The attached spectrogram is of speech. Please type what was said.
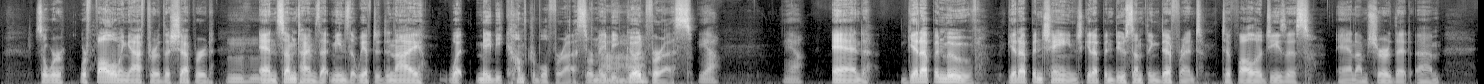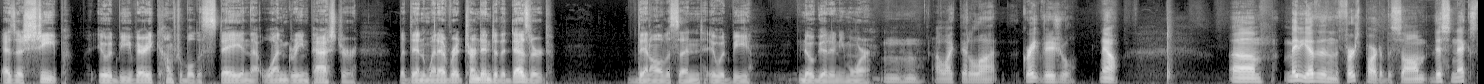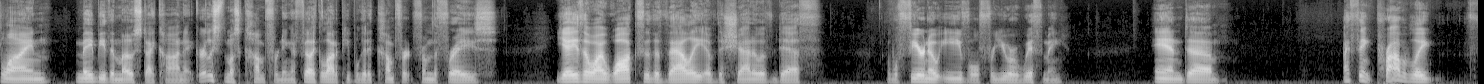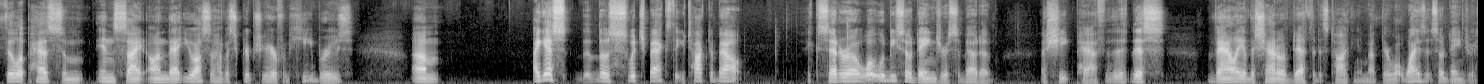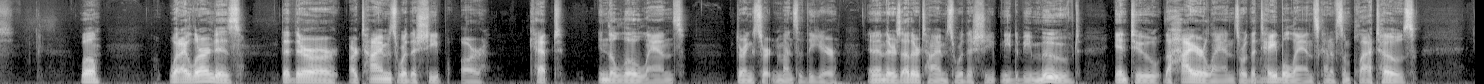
So we're we're following after the shepherd, Mm-hmm. and sometimes that means that we have to deny what may be comfortable for us or may be Uh-huh. good for us, Yeah. Yeah. and get up and move, get up and change, get up and do something different to follow Jesus. And I'm sure that um, as a sheep, it would be very comfortable to stay in that one green pasture, but then whenever it turned into the desert, then all of a sudden it would be no good anymore. Mm-hmm. I like that a lot. Great visual. Now, um, maybe other than the first part of the psalm, this next line may be the most iconic, or at least the most comforting. I feel like a lot of people get a comfort from the phrase, Yea, though I walk through the valley of the shadow of death, I will fear no evil, for you are with me. And um, I think probably Phillip has some insight on that. You also have a scripture here from Hebrews. Um, I guess th- those switchbacks that you talked about, etc. What would be so dangerous about a a sheep path? Th- this valley of the shadow of death that it's talking about there. What? Why is it so dangerous? Well, what I learned is that there are, are times where the sheep are kept in the lowlands during certain months of the year. And then there's other times where the sheep need to be moved into the higher lands or the Mhm. tablelands, kind of some plateaus.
